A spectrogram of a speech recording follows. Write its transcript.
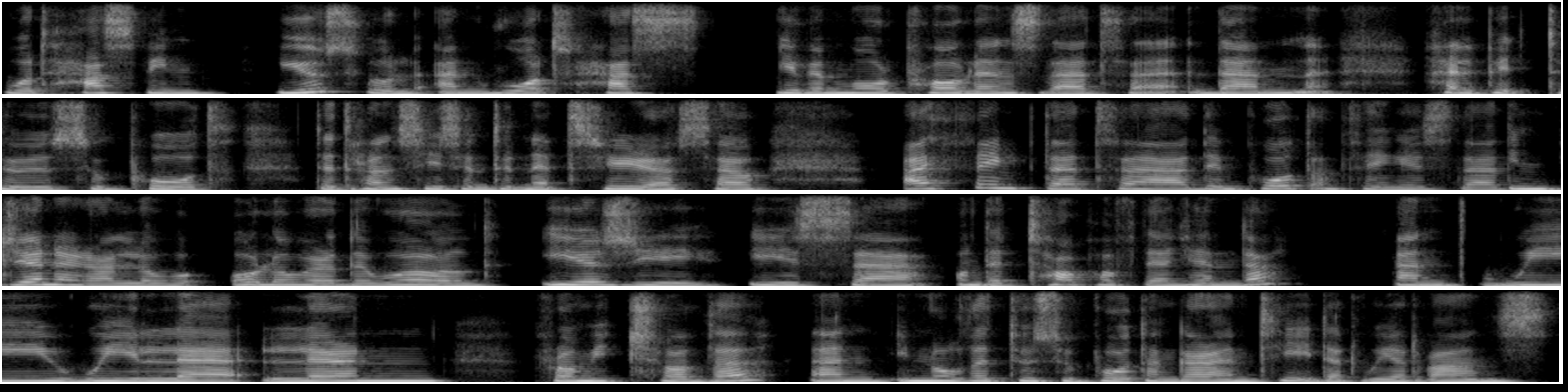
what has been useful and what has given more problems that uh, than help it to support the transition to net zero. So I think that uh, the important thing is that in general, all over the world, ESG is uh, on the top of the agenda. And we will uh, learn from each other and in order to support and guarantee that we advance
